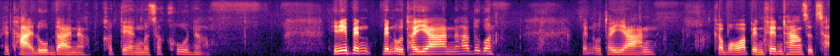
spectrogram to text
ให้ถ่ายรูปได้นะครับเขาแจ้งเมื่อสักครู่นะครับ ที่นี่เป็นเป็นอุทยานนะครับ ทุกคนเป็นอุทยานเขาบอกว่าเป็นเส้นทางศึกษา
